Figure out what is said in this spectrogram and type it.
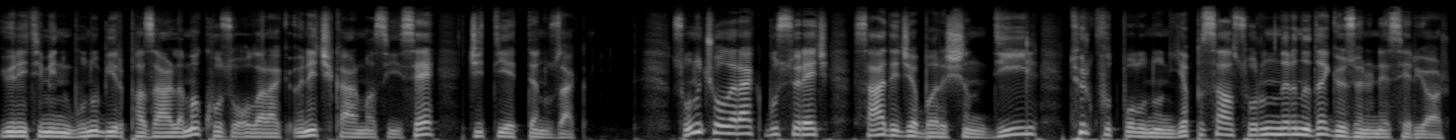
Yönetimin bunu bir pazarlama kozu olarak öne çıkarması ise ciddiyetten uzak. Sonuç olarak bu süreç sadece barışın değil, Türk futbolunun yapısal sorunlarını da göz önüne seriyor.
